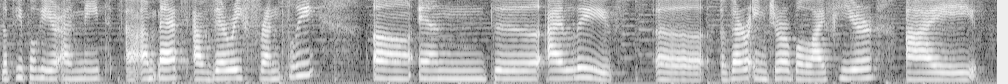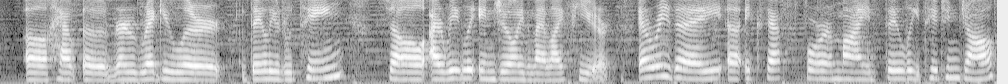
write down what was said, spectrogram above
the people here I meet, uh, I met are very friendly, uh, and uh, I live a very enjoyable life here. I uh, have a very regular daily routine, so I really enjoyed my life here. Every day, uh, except for my daily teaching job,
